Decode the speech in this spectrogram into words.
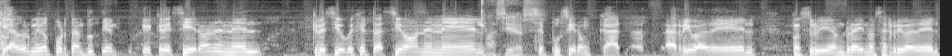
que ha dormido por tanto tiempo que crecieron en él, creció vegetación en él, Así es. se pusieron casas arriba de él, construyeron reinos arriba de él.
